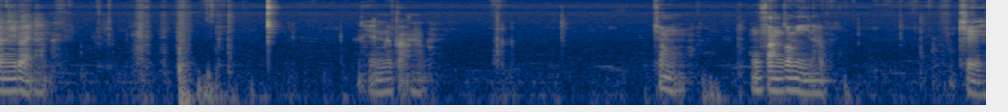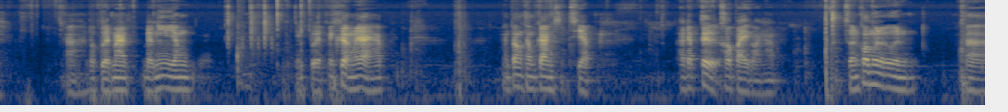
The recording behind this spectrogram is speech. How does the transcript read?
ตัวนี้ด้วยนะครับ เห็นหรือเปล่านะครับ ช่องหู ฟังก็มีนะครับ โอเค อ่า เราเปิดมาแบบนี้ยัง ยังเปิดไม่เครื่องไม่ได้ครับ มันต้องทำการเสียบอะแดปเตอร์เข้าไปก่อนครับ ส่วนข้อมูลอื่นอ่า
